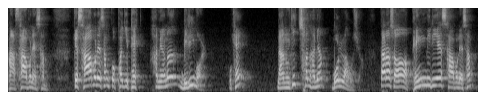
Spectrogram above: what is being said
아, 4분의 3. 그 4분의 3 곱하기 100 하면은 미리몰. 오케이? 나누기 1000 하면 몰 나오죠. 따라서 100ml에 4분의 3.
